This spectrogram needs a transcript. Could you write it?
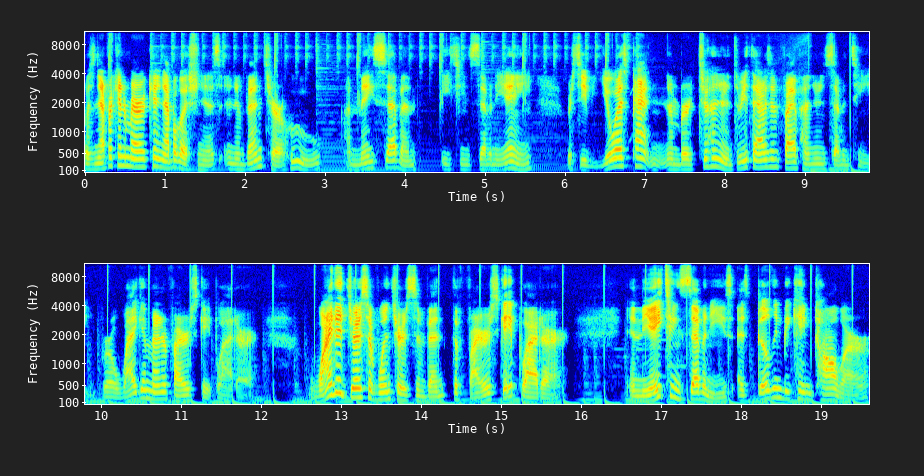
was an African American abolitionist and inventor who, on May 7, 1878, received U.S. patent number 203,517 for a wagon mounted fire escape ladder. Why did Joseph Winters invent the fire escape ladder? In the 1870s, as buildings became taller,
